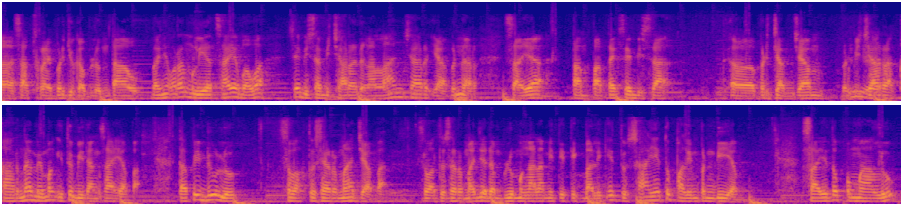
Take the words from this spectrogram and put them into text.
uh, subscriber juga belum tahu. Banyak orang melihat saya bahwa saya bisa bicara dengan lancar, ya benar. Saya tanpa teks saya bisa uh, berjam-jam berbicara karena memang itu bidang saya, Pak. Tapi dulu sewaktu saya remaja, Pak, sewaktu saya remaja dan belum mengalami titik balik itu, saya itu paling pendiam. Saya itu pemalu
